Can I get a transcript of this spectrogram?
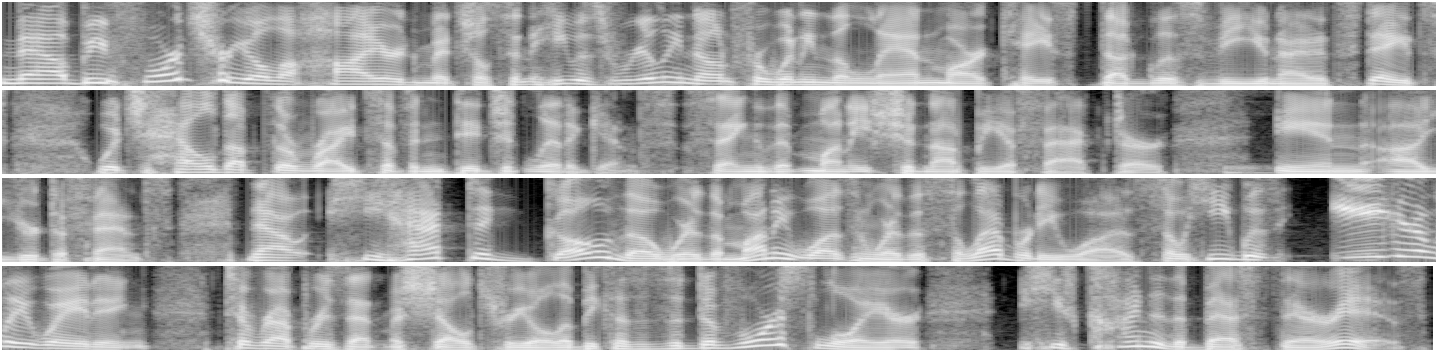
Now, before Triola hired Mitchelson, he was really known for winning the landmark case Douglas v. United States, which held up the rights of indigent litigants, saying that money should not be a factor in uh, your defense. Now, he had to go, though, where the money was and where the celebrity was. So he was eagerly waiting to represent Michelle Triola because, as a divorce lawyer, he's kind of the best there is.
